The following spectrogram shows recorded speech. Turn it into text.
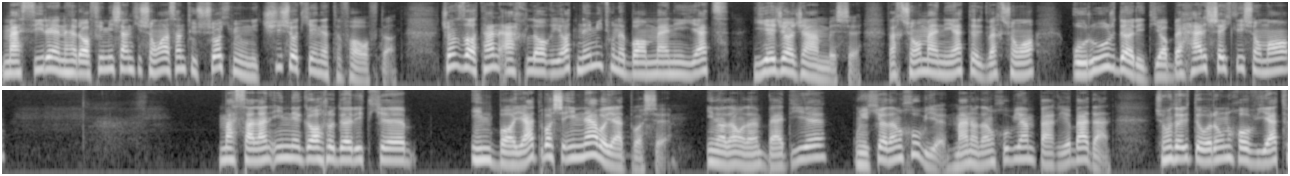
مسیر انحرافی میشن که شما اصلا تو شک میمونید چی شد که این اتفاق افتاد؟ چون ذاتا اخلاقیات نمی‌تونه با منیت یه جا جمع بشه. وقتی شما منیت دارید وقتی شما غرور دارید یا به هر شکلی شما مثلا این نگاه رو دارید که این باید باشه این نباید باشه. این آدم آدم بدیه. اون یکی آدم خوبیه. من آدم خوبیم بقیه بدن. شما دارید دوباره اون هویت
